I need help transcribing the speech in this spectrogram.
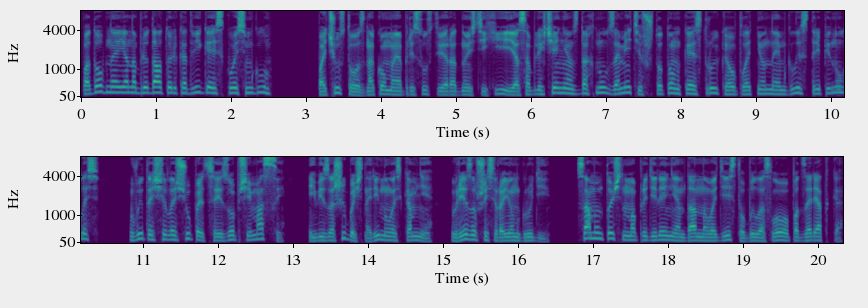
Подобное я наблюдал только двигаясь сквозь мглу. Почувствовав знакомое присутствие родной стихии, я с облегчением вздохнул, заметив, что тонкая струйка уплотненной мглы встрепенулась, вытащила щупальца из общей массы и безошибочно ринулась ко мне, врезавшись в район груди. Самым точным определением данного действа было слово «подзарядка»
